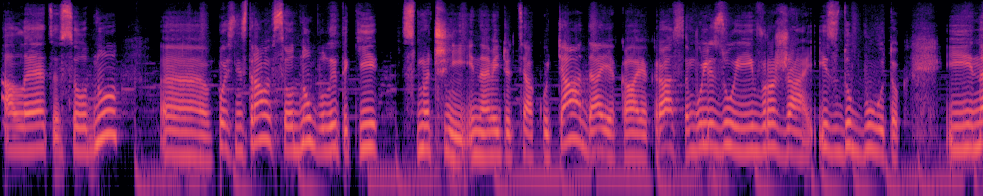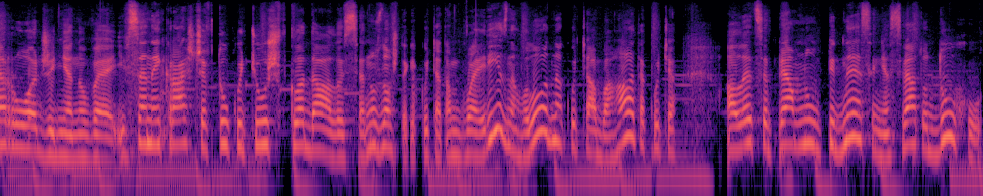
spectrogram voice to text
але це все одно. Е, страви все одно були такі смачні, і навіть оця куття, да, яка якраз символізує і врожай, і здобуток, і народження нове, і все найкраще в ту кутю ж вкладалося. Ну знову ж таки, куття там буває різна, голодна куття, багата куття, але це прям ну піднесення, свято духу.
